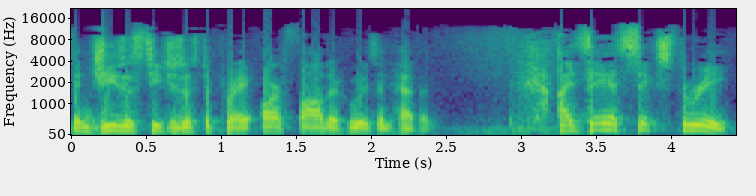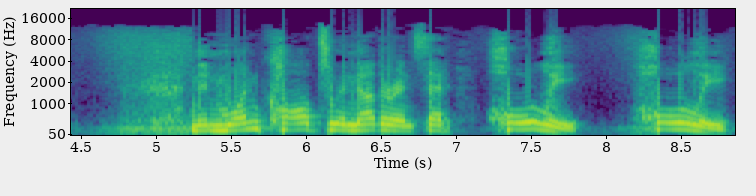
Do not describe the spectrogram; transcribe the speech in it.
and Jesus teaches us to pray, Our Father who is in heaven. Isaiah 6 3. Then one called to another and said, Holy, holy,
